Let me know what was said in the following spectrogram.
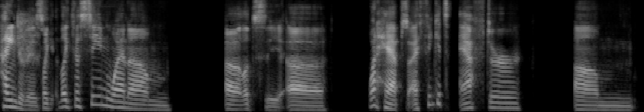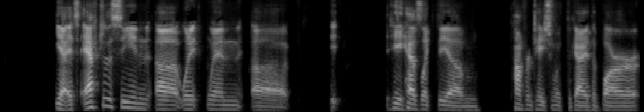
kind of is like like the scene when um uh let's see uh what happens? I think it's after um yeah it's after the scene uh when it, when uh it, he has like the um confrontation with the guy at the bar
